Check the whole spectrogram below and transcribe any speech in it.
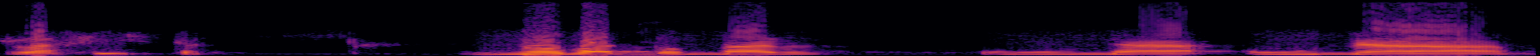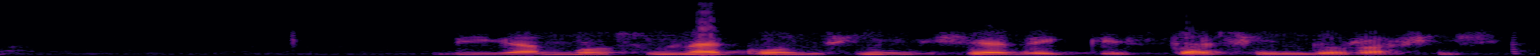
racista. No va a tomar una, una digamos, una conciencia de que está siendo racista.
